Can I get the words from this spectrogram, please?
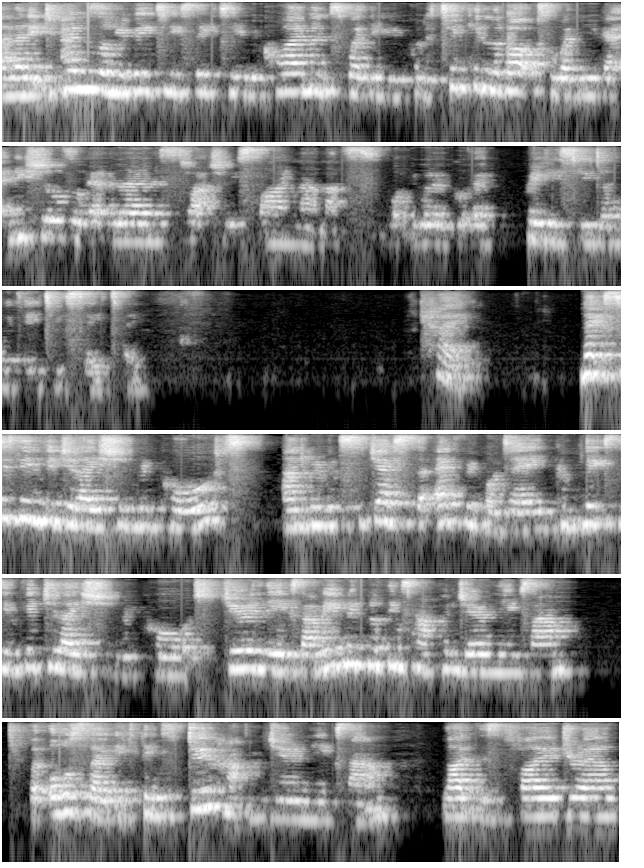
And then it depends on your VTCT requirements, whether you put a tick in the box or whether you get initials or get the learners to actually sign that. That's what you would have uh, previously done with VTCT. Okay, next is the invigilation report and we would suggest that everybody completes the invigilation report during the exam, even if nothing's happened during the exam, but also if things do happen during the exam, like there's a fire drill,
